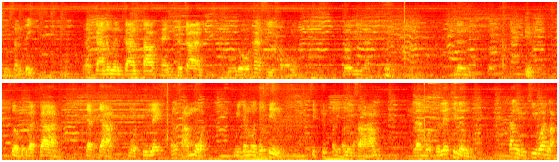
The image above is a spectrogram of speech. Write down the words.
สู่สันติ และการดำเนินการตามแผนยุทธการยูโร 542 โดยมีหลักหนึ่งส่วนปฏิบัติการจัดจากหมวดปืนเล็กทั้ง 3 หมวด มีจำนวนทั้งสิ้น 10 ชุดปฏิบัติการ3และหมวดปืนเล็กที่ 1 ตั้งอยู่ที่วัดหลัก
